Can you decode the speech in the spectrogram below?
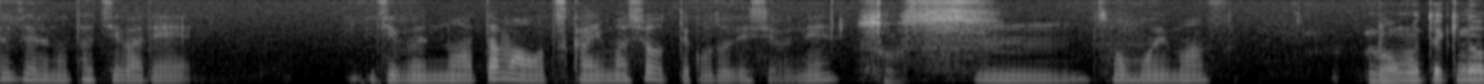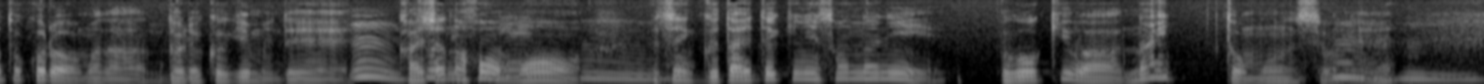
それぞれの立場で自分の頭を使いましょうってことですよね。そうっす。うん、そう思います。労務的なところはまだ努力義務で、うん、会社の方も別に具体的にそんなに動きはないと思うんですよね。うんうん、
